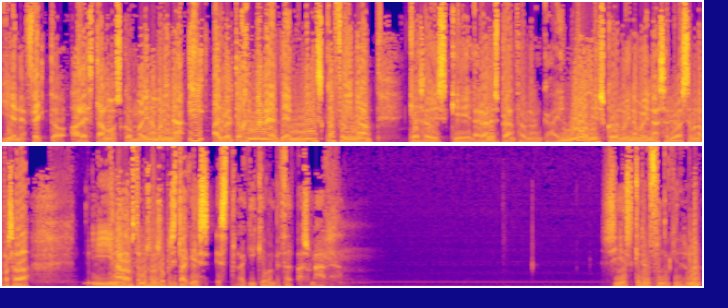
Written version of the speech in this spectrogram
Y en efecto, ahora estamos con Molina Molina y Alberto Jiménez de Miss Cafeína, que ya sabéis que La Gran Esperanza Blanca, el nuevo disco de Molina Molina salió la semana pasada. Y nada, os tenemos una sorpresita que es esta de aquí que va a empezar a sonar. Si es que en el fondo quiere sonar,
